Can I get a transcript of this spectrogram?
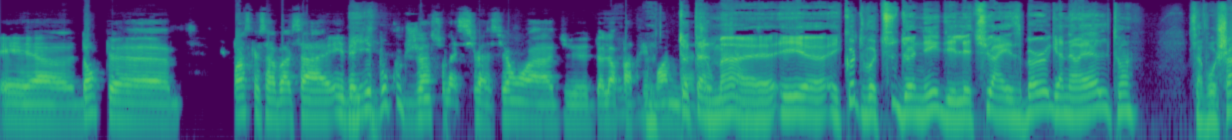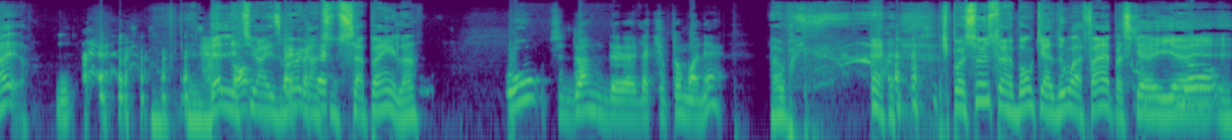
Et euh, donc, je pense que ça va, ça a éveillé beaucoup de gens sur la situation de leur patrimoine. Totalement. et écoute, vas-tu donner des laitues iceberg à Noël, toi? Ça vaut cher. Une belle laitue oh, iceberg ben, en dessous du sapin, là ou tu donnes de, la crypto-monnaie. Ah oui. Je suis pas sûr que c'est un bon cadeau à faire parce que euh,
